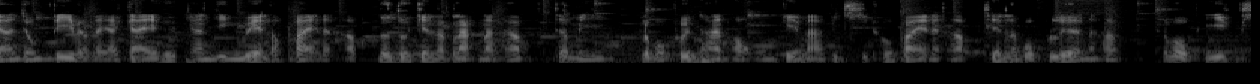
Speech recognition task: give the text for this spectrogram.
การโจมตีแบบระยะไกลก็คือการยิงเวทออกไปนะครับ โดยตัวเกมหลักๆนะครับ จะมีระบบพื้นฐานของเกม RPG ทั่วไปนะครับ เช่นระบบเลือดนะครับ ระบบ EXP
